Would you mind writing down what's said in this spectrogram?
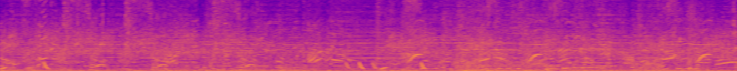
Let's go!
